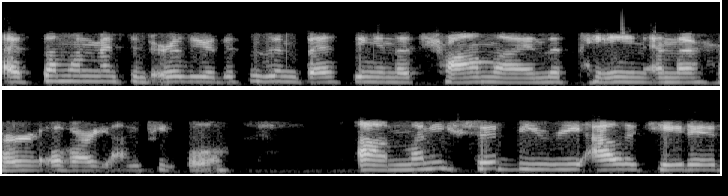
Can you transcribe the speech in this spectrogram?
As someone mentioned earlier, this is investing in the trauma and the pain and the hurt of our young people. Um, money should be reallocated,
